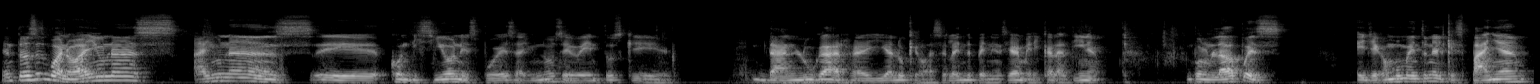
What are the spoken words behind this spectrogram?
Entonces, bueno, hay unas, hay unas eh, condiciones, pues, hay unos eventos que dan lugar ahí a lo que va a ser la independencia de América Latina. Por un lado, pues, eh, llega un momento en el que España,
